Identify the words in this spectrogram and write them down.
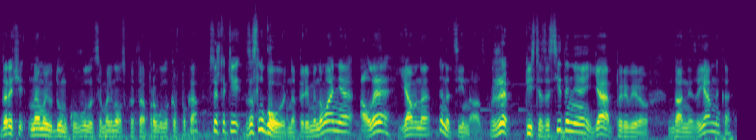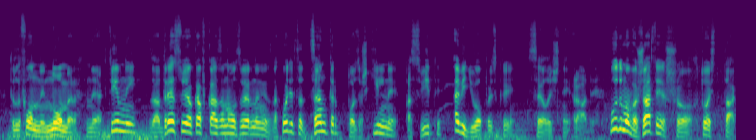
До речі, на мою думку, вулиця Маліновського та провулок Ковпака все ж таки заслуговують на перейменування, але явно не на ці назви. Вже після засідання я перевірив дані заявника. Телефонний номер неактивний. За адресою, яка вказана у зверненні, знаходиться центр позашкільної освіти Авідіопольської селищної ради. Будемо вважати, що хтось так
